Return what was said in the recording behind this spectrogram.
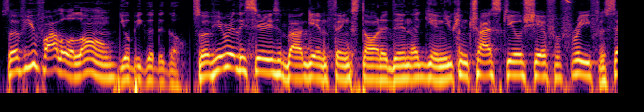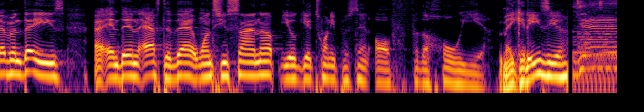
So if you follow along, you'll be good to go. So if you're really serious about getting things started, then again, you can try Skillshare for free for seven days. Uh, and then after that, once you sign up, you'll get 20% off for the whole year. Make it easier. Yeah.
